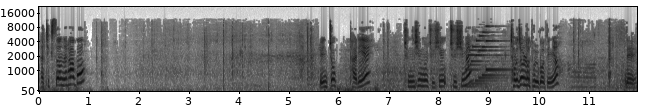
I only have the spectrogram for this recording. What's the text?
자, 직선을 하고, 왼쪽 다리에 중심을 주시, 주시면 저절로 돌거든요. 네.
